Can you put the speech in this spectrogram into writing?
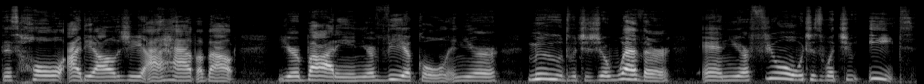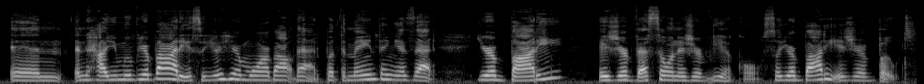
this whole ideology I have about your body and your vehicle and your moods, which is your weather, and your fuel, which is what you eat and and how you move your body. So you'll hear more about that. But the main thing is that your body is your vessel and is your vehicle. So your body is your boat.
